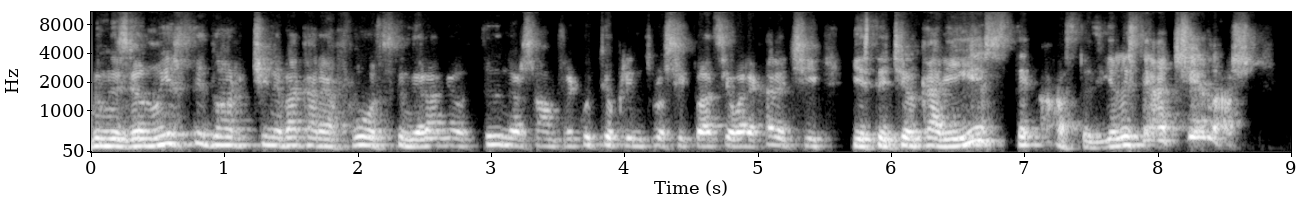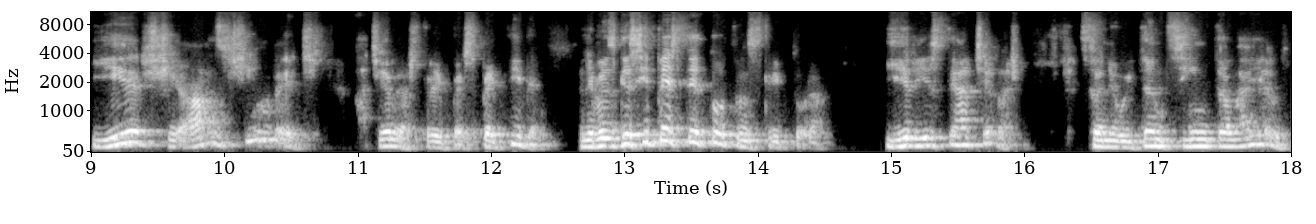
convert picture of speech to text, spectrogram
Dumnezeu nu este doar cineva care a fost când eram eu tânăr sau am trecut eu printr-o situație oarecare, ci este cel care este astăzi. El este același, ieri și azi și în veci. Aceleași trei perspective. Le veți găsi peste tot în Scriptură. El este același. Să ne uităm țintă la El.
